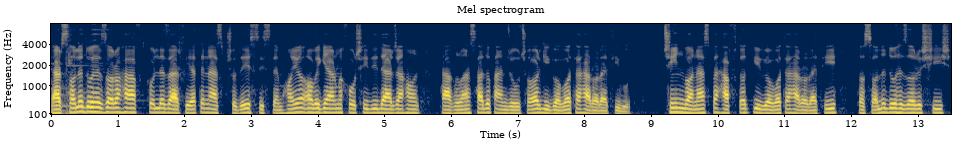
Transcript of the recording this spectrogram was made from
در سال 2007 کل ظرفیت نصب شده سیستم های آب گرم خورشیدی در جهان تقریبا 154 گیگاوات حرارتی بود. چین با نصب 70 گیگاوات حرارتی تا سال 2006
